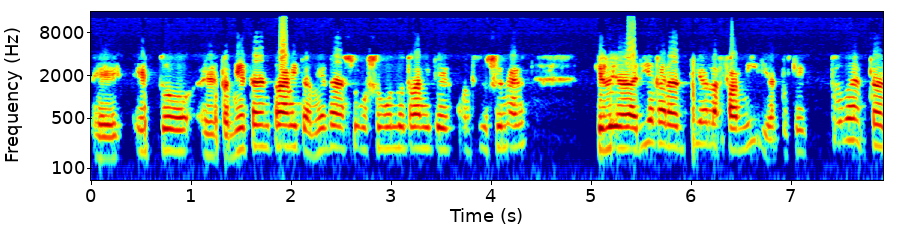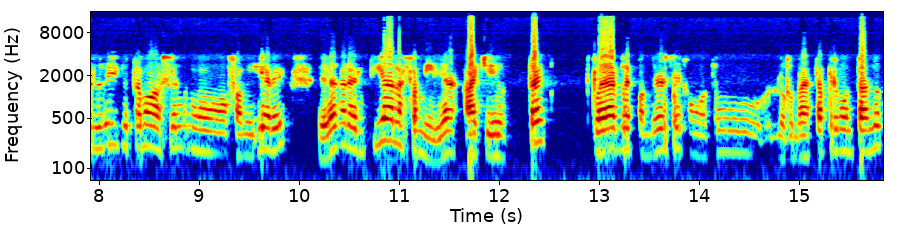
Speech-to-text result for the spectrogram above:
eh, esto eh, también está en trámite, también está en su segundo trámite constitucional, que le daría garantía a las familias, porque todas estas leyes que estamos haciendo como familiares le da garantía a las familias a que puedan responderse como tú lo que me estás preguntando,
